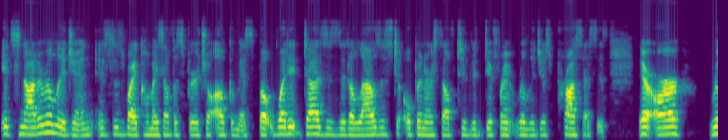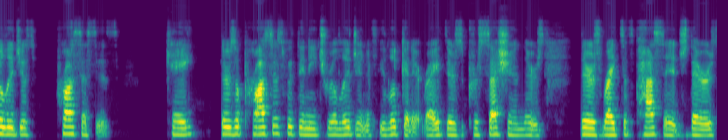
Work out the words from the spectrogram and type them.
It's not a religion. This is why I call myself a spiritual alchemist. But what it does is it allows us to open ourselves to the different religious processes. There are religious processes. Okay. There's a process within each religion. If you look at it, right? There's a procession, there's there's rites of passage, there's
